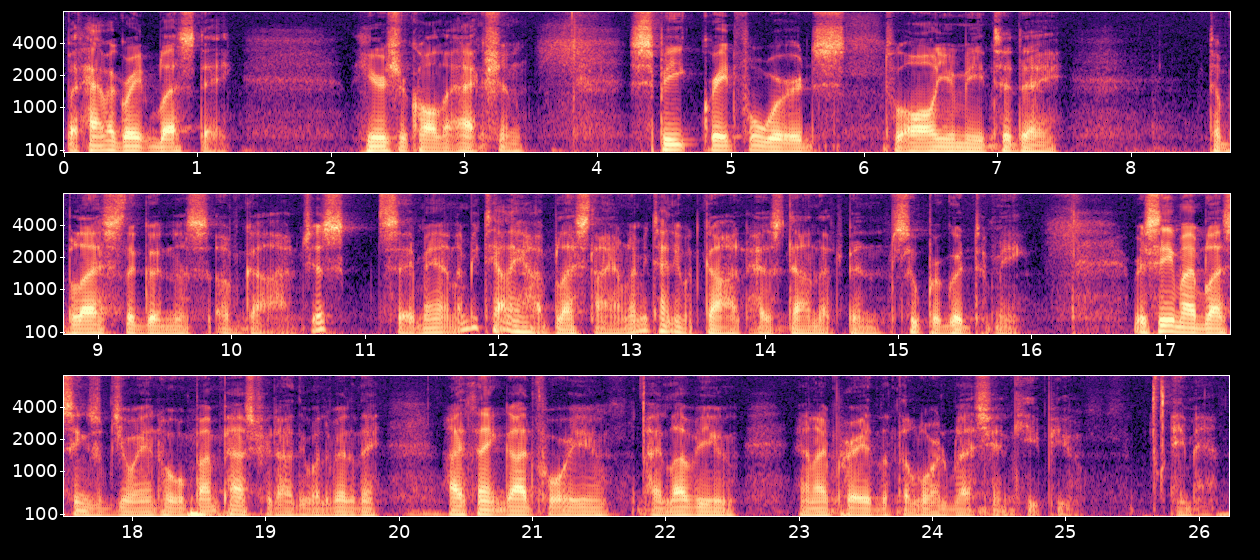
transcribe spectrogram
But have a great, blessed day. Here's your call to action speak grateful words to all you meet today to bless the goodness of God. Just say, man, let me tell you how blessed I am. Let me tell you what God has done that's been super good to me. Receive my blessings of joy and hope. I'm Pastor Adi Valverde. I thank God for you. I love you. And I pray that the Lord bless you and keep you. Amen.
